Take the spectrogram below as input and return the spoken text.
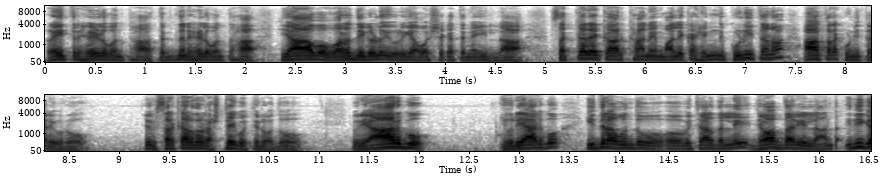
ರೈತರು ಹೇಳುವಂತಹ ತಜ್ಞರು ಹೇಳುವಂತಹ ಯಾವ ವರದಿಗಳು ಇವರಿಗೆ ಅವಶ್ಯಕತೆನೇ ಇಲ್ಲ. ಸಕ್ಕರೆ ಕಾರ್ಖಾನೆ ಮಾಲೀಕ ಹೆಂಗೆ ಕುಣಿತಾನೋ ಆ ಥರ ಕುಣಿತಾರೆ ಇವರು. ಇವ್ರಿಗೆ ಸರ್ಕಾರದವ್ರಿಗೆ ಅಷ್ಟೇ ಗೊತ್ತಿರೋದು. ಇವ್ರು ಯಾರಿಗೂ ಇವ್ರು ಯಾರಿಗೂ ಇದರ ಒಂದು ವಿಚಾರದಲ್ಲಿ ಜವಾಬ್ದಾರಿ ಇಲ್ಲ ಅಂತ. ಇದೀಗ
